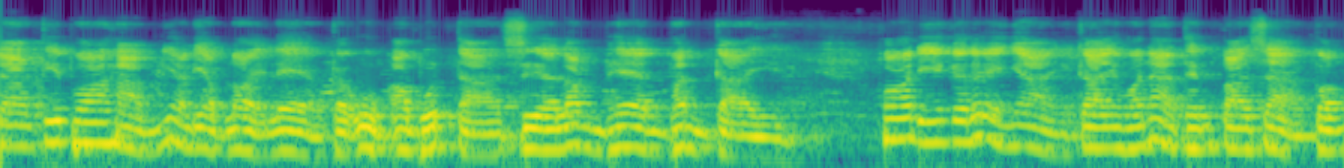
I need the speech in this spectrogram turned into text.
จากที่พอหามเนี่ยเรียบร้อยแล้วก็อุ้มเอาพุทธาเสือล่ำแพนพันไก่พอดีก็เลยย่ายกายหัวหน้าถึงปราสาทกอง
